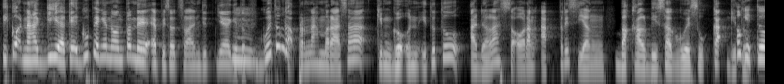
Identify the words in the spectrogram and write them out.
ih kok nagih ya, kayak gue pengen nonton deh episode selanjutnya gitu. Hmm. Gue tuh nggak pernah merasa Kim Go Eun itu tuh adalah seorang aktris yang bakal bisa gue suka gitu. Oh gitu.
